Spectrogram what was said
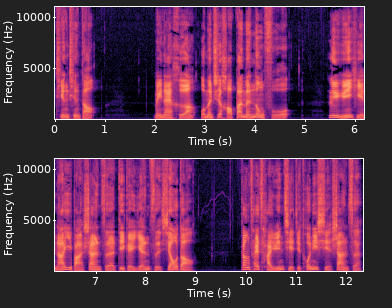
婷婷道：“没奈何，我们只好班门弄斧。”绿云也拿一把扇子递给严子潇道：“刚才彩云姐姐托你写扇子，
